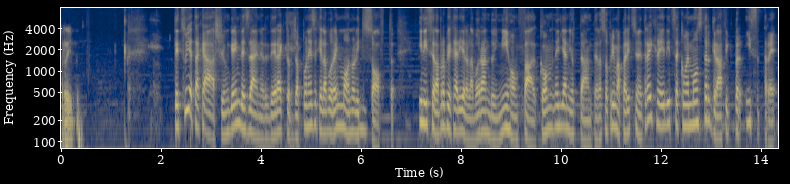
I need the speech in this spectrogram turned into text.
Rip. Tetsuya Takahashi è un game designer e director giapponese che lavora in Monolith Soft. Inizia la propria carriera lavorando in Nihon Falcom negli anni 80 e la sua prima apparizione tra i credits è come monster graphic per Is 3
